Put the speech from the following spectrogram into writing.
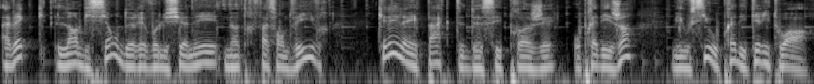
avec l'ambition de révolutionner notre façon de vivre? Quel est l'impact de ces projets auprès des gens, mais aussi auprès des territoires?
